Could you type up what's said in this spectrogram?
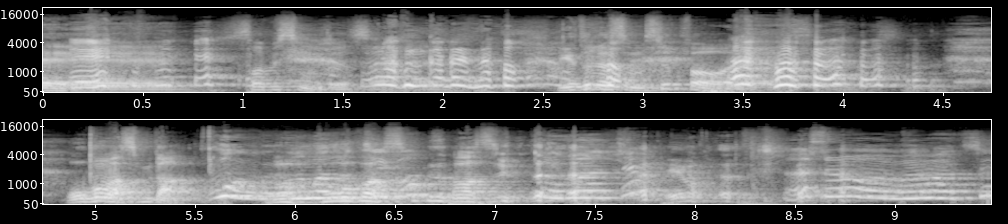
예, 예. 서비스 문제였어요. 이게 틀렸으면 슬퍼. 5번 맞습니다. 왜 맞았지, 이거? 맞습니다. 맞습니다. 왜 맞지? 예, 맞았지. 아, 왜 맞지?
